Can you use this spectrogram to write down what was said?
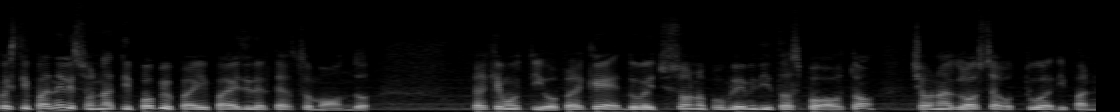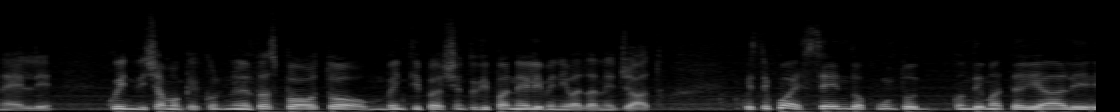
questi pannelli sono nati proprio per i paesi del terzo mondo. Per che motivo? Perché dove ci sono problemi di trasporto c'è una grossa rottura di pannelli, quindi diciamo che nel trasporto un 20% di pannelli veniva danneggiato. Questi qua essendo appunto con dei materiali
